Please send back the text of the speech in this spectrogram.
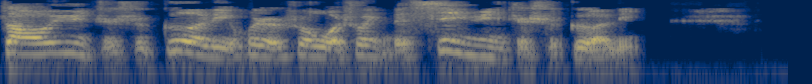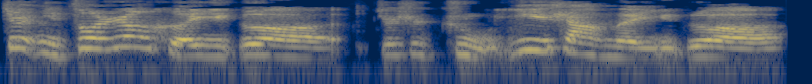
遭遇只是个例，或者说我说你的幸运只是个例。就是你做任何一个就是主义上的一个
